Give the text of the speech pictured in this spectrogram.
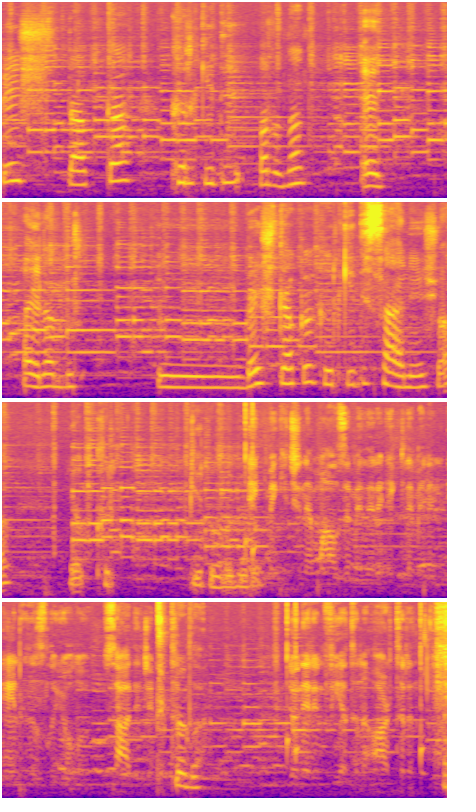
5 dakika 47 pardon lan. Evet. Hayır lan dur. 5 dakika 47 saniye şu an. Ya 41 olabilir. Ekmek içine sadece Tıkladı. dönerin fiyatını artırın. Ha.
